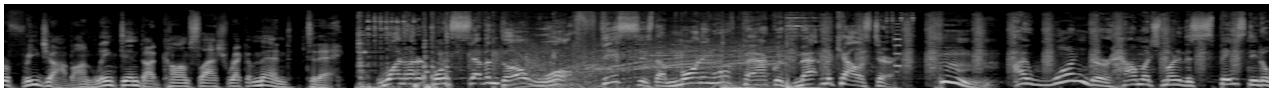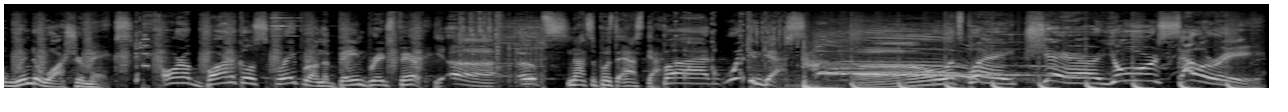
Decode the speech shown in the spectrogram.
your free job on linkedin.com slash recommend today. 100.7 The Wolf. This is the Morning Wolf Pack with Matt McAllister. Hmm, I wonder how much money the Space Needle window washer makes. Or a barnacle scraper on the Bainbridge Ferry. Uh, oops, not supposed to ask that. But we can guess. Oh, let's play Share Your Salary.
